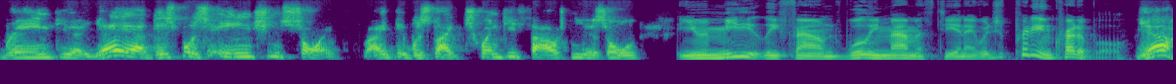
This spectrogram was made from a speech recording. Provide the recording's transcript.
reindeer. Yeah, yeah, this was ancient soil, right? It was like twenty thousand years old. You immediately found woolly mammoth DNA, which is pretty incredible. Yeah.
